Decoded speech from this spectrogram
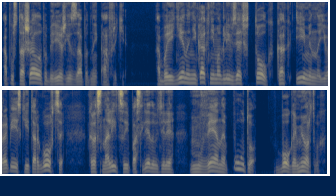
опустошала побережье Западной Африки – Аборигены никак не могли взять в толк, как именно европейские торговцы, краснолицые последователи Мвене Путо, бога мертвых,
